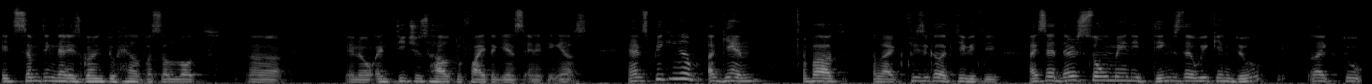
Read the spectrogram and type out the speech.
it's something that is going to help us a lot uh, you know and teach us how to fight against anything else and speaking of again about like physical activity I said there's so many things that we can do, like to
